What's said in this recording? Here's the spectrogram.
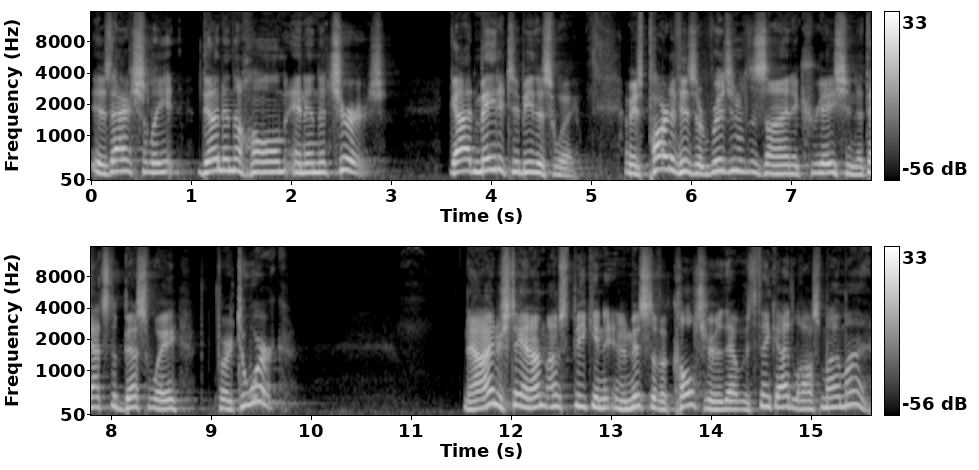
is actually done in the home and in the church. God made it to be this way. I mean, it's part of His original design and creation that that's the best way for it to work. Now, I understand, I'm, I'm speaking in the midst of a culture that would think I'd lost my mind.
